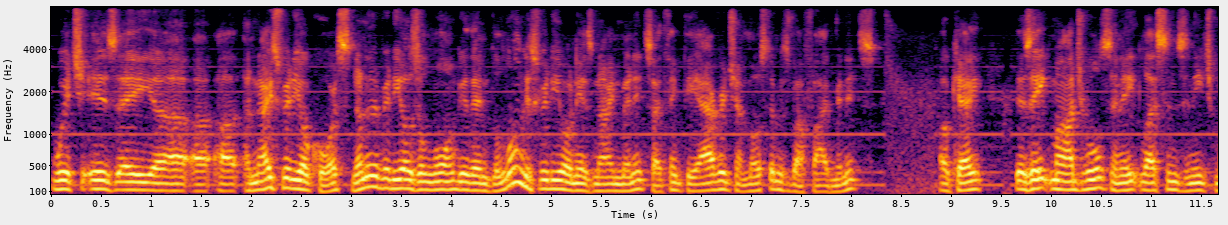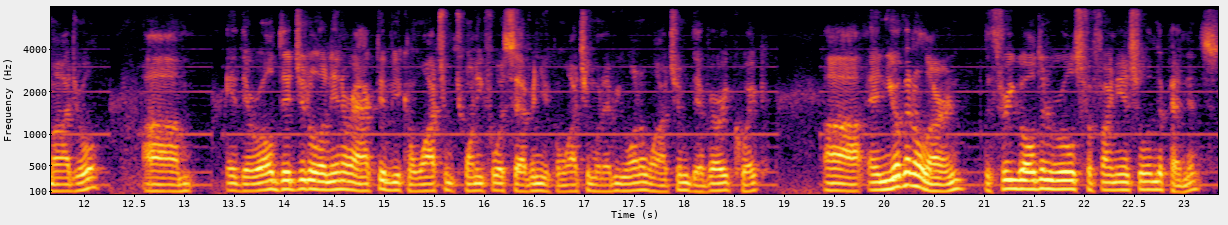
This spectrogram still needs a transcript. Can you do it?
which is a, uh, a, a nice video course, none of the videos are longer than the longest video and is nine minutes. I think the average on most of them is about five minutes. Okay, there's eight modules and eight lessons in each module. Um, they're all digital and interactive. You can watch them 24 seven. You can watch them whenever you want to watch them. They're very quick. Uh, and you're going to learn the three golden rules for financial independence.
